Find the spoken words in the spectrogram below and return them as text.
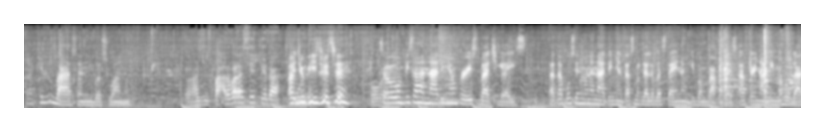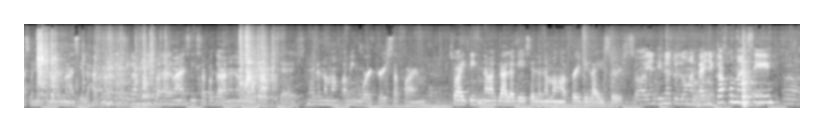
Parang kilubasan, boss, ano? Haji para wala si tira. Video siya. So, umpisahan natin yung first batch, guys. Tatapusin muna natin yun, tapos maglalabas tayo ng ibang boxes after namin mahugasan ni Sonal Masi lahat ng Kasi kami ni Sonal Masi sa pag-ano ng mga boxes. Meron naman kaming workers sa farm. So, I think na maglalagay sila ng mga fertilizers. So, ayan, tinutulungan tayo ni Kakumasi. Ah,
